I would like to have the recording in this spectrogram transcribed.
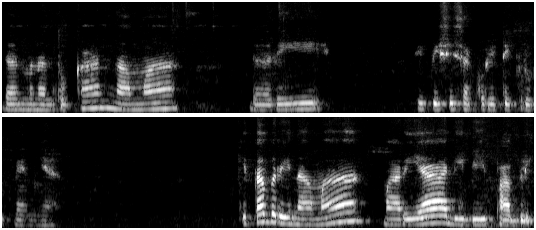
dan menentukan nama dari divisi security group name-nya. Kita beri nama Maria DB Public.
